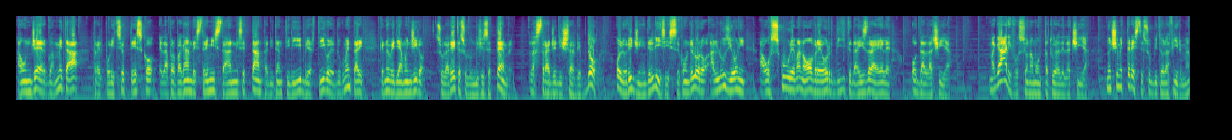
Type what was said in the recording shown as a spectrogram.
a un gergo a metà tra il poliziottesco e la propaganda estremista anni 70 di tanti libri, articoli e documentari che noi vediamo in giro sulla rete sull'11 settembre, la strage di Charlie Hebdo o le origini dell'ISIS con le loro allusioni a oscure manovre ordite da Israele o dalla CIA magari fosse una montatura della CIA, non ci mettereste subito la firma?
